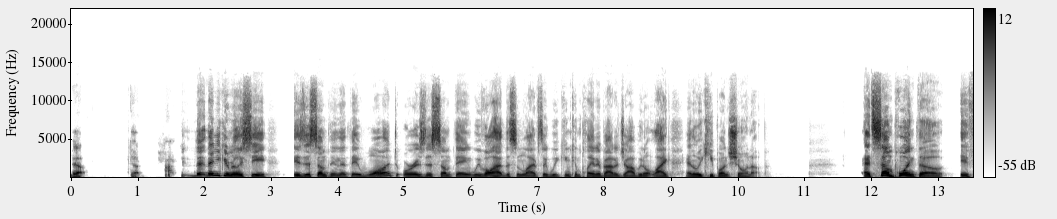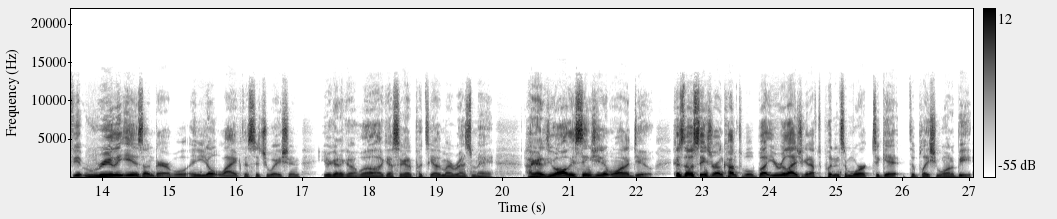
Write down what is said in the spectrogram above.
Yeah. Yeah. Then you can really see is this something that they want or is this something we've all had this in life? It's like we can complain about a job we don't like and then we keep on showing up. At some point, though, if it really is unbearable and you don't like the situation, you're going to go, well, I guess I got to put together my resume. I got to do all these things you didn't want to do because those things are uncomfortable, but you realize you're going to have to put in some work to get to the place you want to be.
